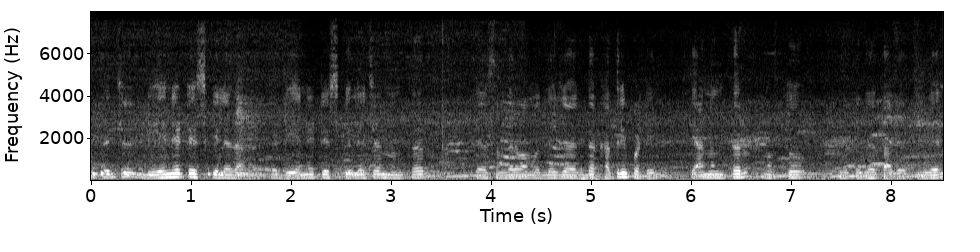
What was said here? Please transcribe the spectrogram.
मिळालं त्याचे डी एन ए टेस्ट केले जाणार. त्या डी एन ए टेस्ट केल्याच्यानंतर त्या संदर्भामधले जेव्हा एकदा खात्री पटेल त्यानंतर मग तो मृतदेह ताब्यात मिळेल.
